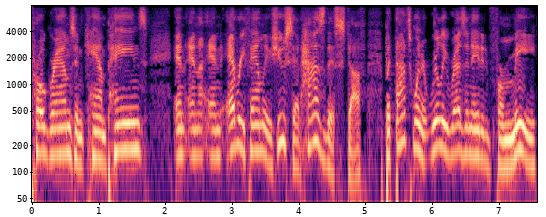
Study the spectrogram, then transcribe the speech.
programs and campaigns. And, and, and every family, as you said, has this stuff. But that's when it really resonated for me.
